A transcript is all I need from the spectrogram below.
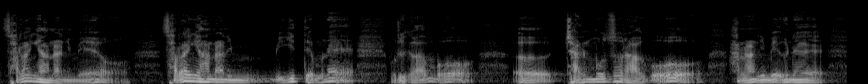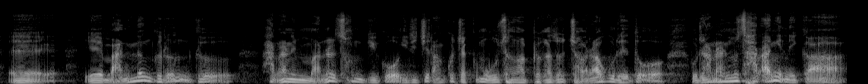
사랑의 하나님이에요. 사랑의 하나님이기 때문에 우리가 뭐 어, 잘못을 하고 하나님의 은혜에 맞는 그런 그 하나님만을 섬기고 이러질 않고 자꾸만 우상 앞에 가서 절하고 그래도 우리 하나님은 사랑이니까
